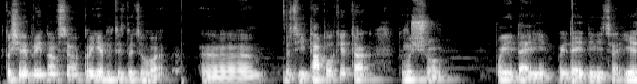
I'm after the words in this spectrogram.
Хто ще не приєднався, приєднуйтесь до цього е, до цієї тапалки, так? Тому що, по ідеї, по ідеї, дивіться, є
